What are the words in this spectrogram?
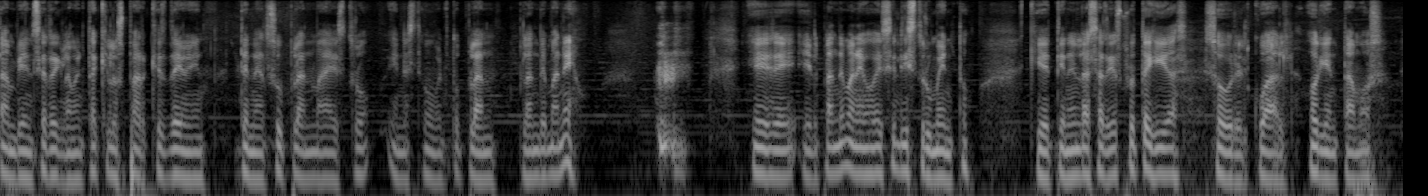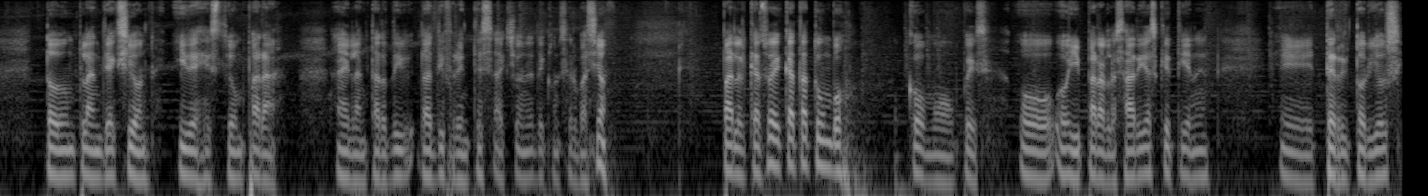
también se reglamenta que los parques deben tener su plan maestro, en este momento plan, plan de manejo. Eh, el plan de manejo es el instrumento que tienen las áreas protegidas sobre el cual orientamos todo un plan de acción y de gestión para adelantar las diferentes acciones de conservación. para el caso de Catatumbo, como pues, y para las áreas que tienen eh, territorios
